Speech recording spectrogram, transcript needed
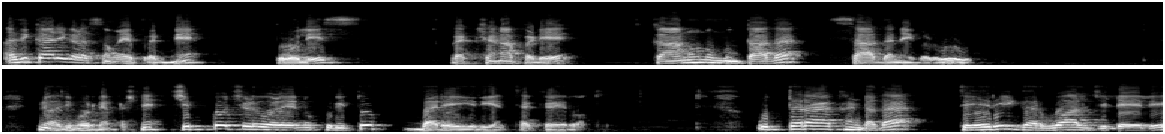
ಅಧಿಕಾರಿಗಳ ಸಮಯ ಪ್ರಜ್ಞೆ, ಪೊಲೀಸ್, ರಕ್ಷಣಾ ಪಡೆ, ಕಾನೂನು ಮುಂತಾದ ಸಾಧನೆಗಳು. ಇನ್ನು ಹದಿಮೂರನೇ ಪ್ರಶ್ನೆ, ಚಿಪ್ಕೋ ಚಳುವಳಿಯನ್ನು ಕುರಿತು ಬರೆಯಿರಿ ಅಂತ ಕೇಳಿರುವಂಥದ್ದು. ಉತ್ತರಾಖಂಡದ ತೇರಿ ಗರ್ವಾಲ್ ಜಿಲ್ಲೆಯಲ್ಲಿ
